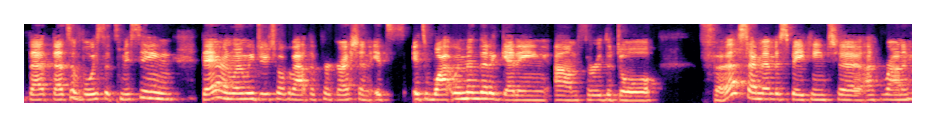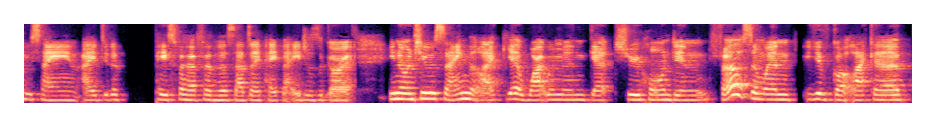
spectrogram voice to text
that that's a voice that's missing there. And when we do talk about the progression, it's it's white women that are getting um, through the door first. I remember speaking to like Rana Hussain. I did a piece for her for the Saturday paper ages ago, you know, and she was saying that like, yeah, white women get shoehorned in first. And when you've got like a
